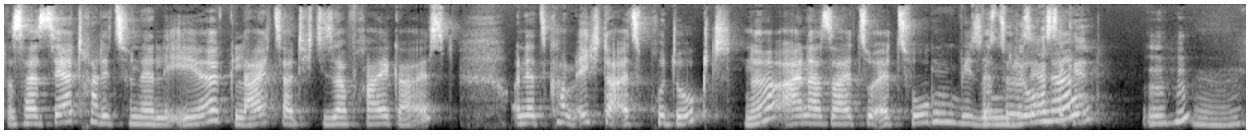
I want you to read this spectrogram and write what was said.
Das heißt, sehr traditionelle Ehe, gleichzeitig dieser Freigeist. Und jetzt komme ich da als Produkt, ne, einerseits so erzogen wie so Bist ein du das Junge. erste Kind? Mhm. Mhm.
